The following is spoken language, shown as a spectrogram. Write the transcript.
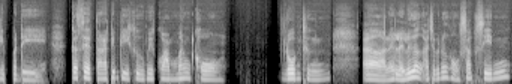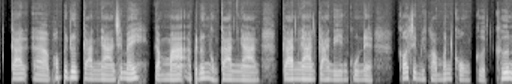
ธิบดี เกษตราธิบดีคือมีความมั่นคง รวมถึงหลาย ๆ เรื่องอาจจะเป็นเรื่องของทรัพย์สินการเพราะเป็นเรื่องการงานใช่ไหมกรรมะเป็นเรื่องของการงาน การงานการเรียนคุณเนี่ยก็จะมีความมั่นคงเกิดขึ้น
